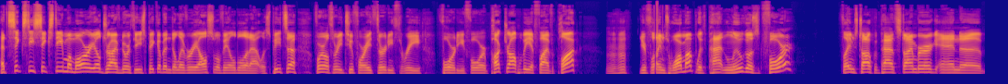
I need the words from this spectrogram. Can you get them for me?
at 6060 Memorial Drive Northeast. Pickup and delivery also available at Atlas Pizza, 403 248 3344. Puck drop will be at 5 o'clock. Mm-hmm. Your Flames warm up with Pat and Lou goes at 4. Flames talk with Pat Steinberg and a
